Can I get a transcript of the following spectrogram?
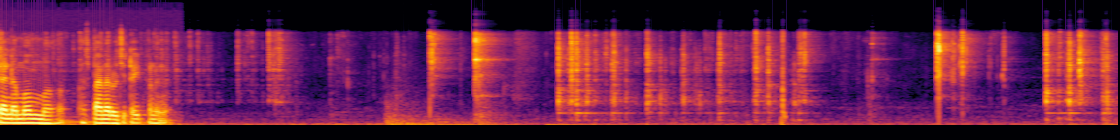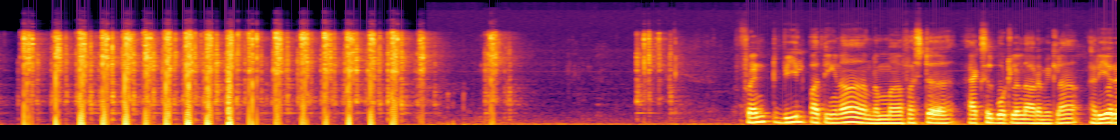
டென் எம்எம் ஸ்பேனர் வச்சு டைட் பண்ணுங்கள் ஃப்ரண்ட் வீல் பார்த்தீங்கன்னா நம்ம ஃபஸ்ட்டு ஆக்சல் போட்லேருந்து ஆரம்பிக்கலாம். ரியர்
